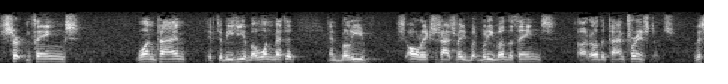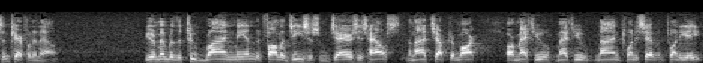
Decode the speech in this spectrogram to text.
certain things one time if to be healed by one method, and believe all exercise faith, but believe other things at other times. For instance, listen carefully now. You remember the two blind men that followed Jesus from Jairus' house, the ninth chapter Mark or Matthew, Matthew 9, 27, 28,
